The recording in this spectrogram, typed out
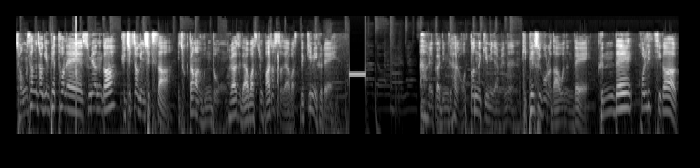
정상적인 패턴의 수면과 규칙적인 식사, 이 적당한 운동. 그래가지고 내가 봤을 때 좀 빠졌어. 내가 봤을 때 느낌이 그래. 그러니까 님들 사실 어떤 느낌이냐면은 뷔페식으로 나오는데 근데 퀄리티가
